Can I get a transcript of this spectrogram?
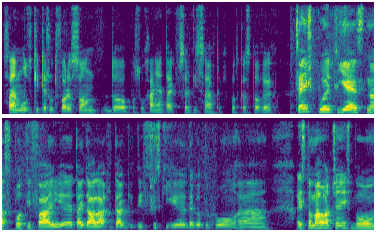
Same muzyki, też utwory są do posłuchania, tak, w serwisach takich podcastowych. Część płyt jest na Spotify, e, Tidalach i tak, tych wszystkich e, tego typu, e, ale jest to mała część, bo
